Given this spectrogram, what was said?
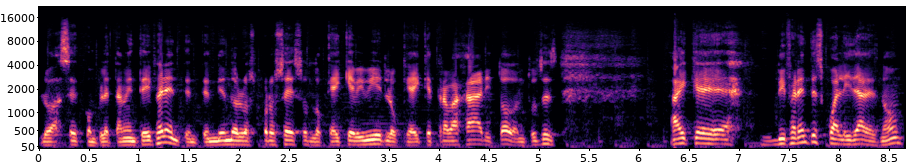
lo hace completamente diferente, entendiendo los procesos, lo que hay que vivir, lo que hay que trabajar y todo. Entonces, hay que diferentes cualidades, ¿no?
